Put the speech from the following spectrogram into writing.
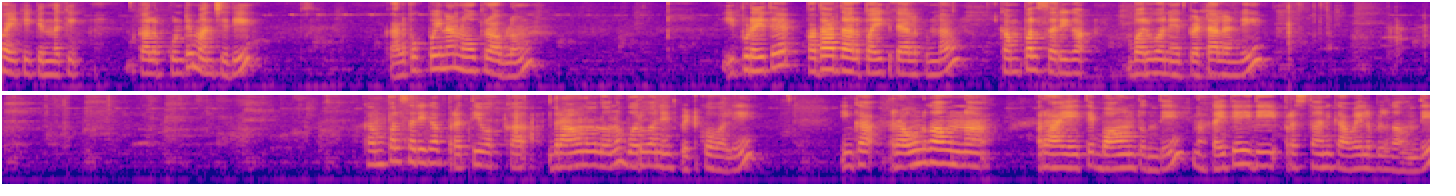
పైకి కిందకి కలుపుకుంటే మంచిది. కలపకపోయినా నో ప్రాబ్లం. ఇప్పుడైతే పదార్థాలు పైకి తేలకుండా కంపల్సరీగా బరువు అనేది పెట్టాలండి. కంపల్సరీగా ప్రతి ఒక్క ద్రావణంలోనూ బరువు అనేది పెట్టుకోవాలి. ఇంకా రౌండ్గా ఉన్న రాయి అయితే బాగుంటుంది. నాకైతే ఇది ప్రస్తుతానికి అవైలబుల్గా ఉంది.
